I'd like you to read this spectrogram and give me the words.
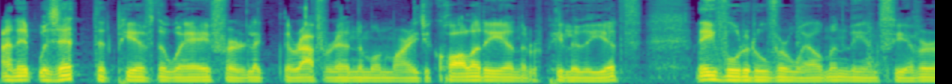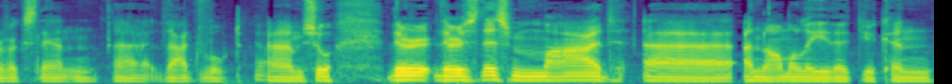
And it was it that paved the way for like the referendum on marriage equality and the repeal of the eighth. They voted overwhelmingly in favour of extending uh, that vote. Yeah. Um, so there, there's this mad uh, anomaly that you can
